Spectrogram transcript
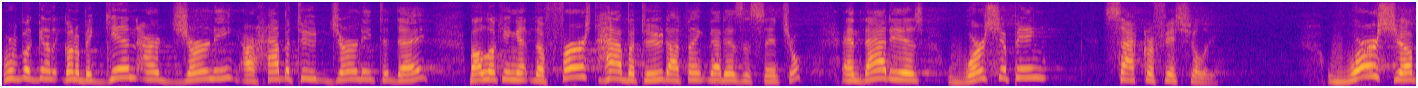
we're going to begin our journey, our habitude journey today, by looking at the first habitude I think that is essential, and that is worshiping sacrificially. Worship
